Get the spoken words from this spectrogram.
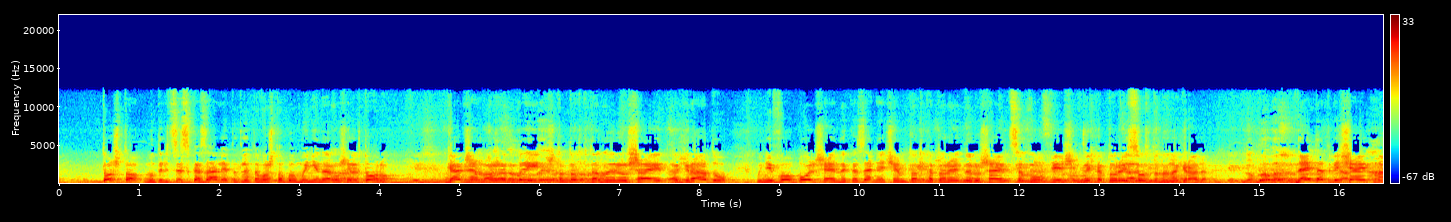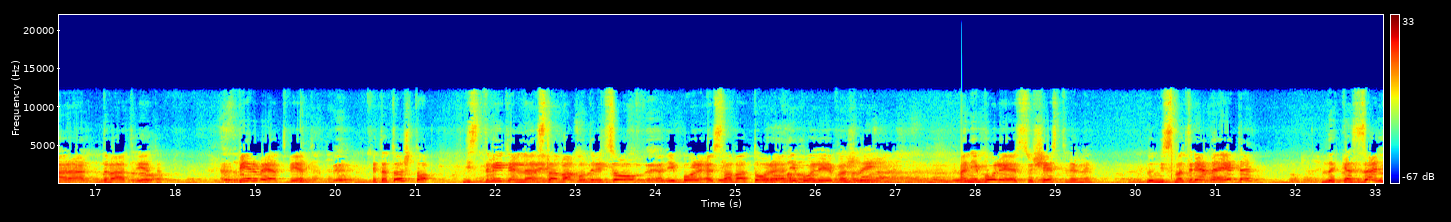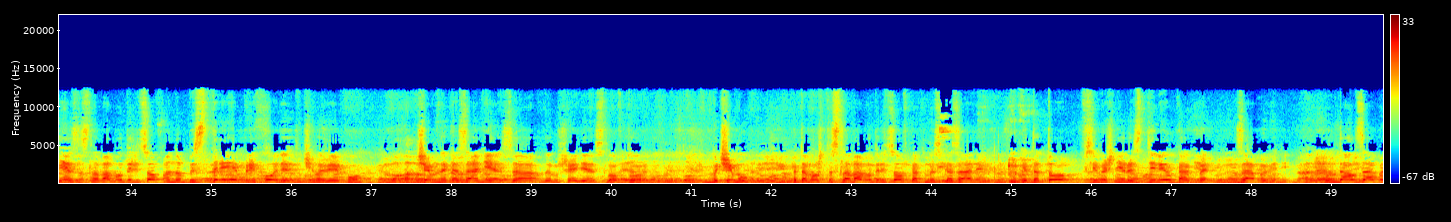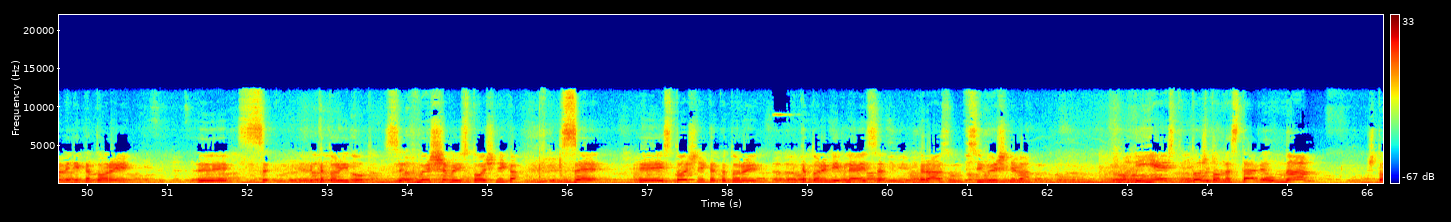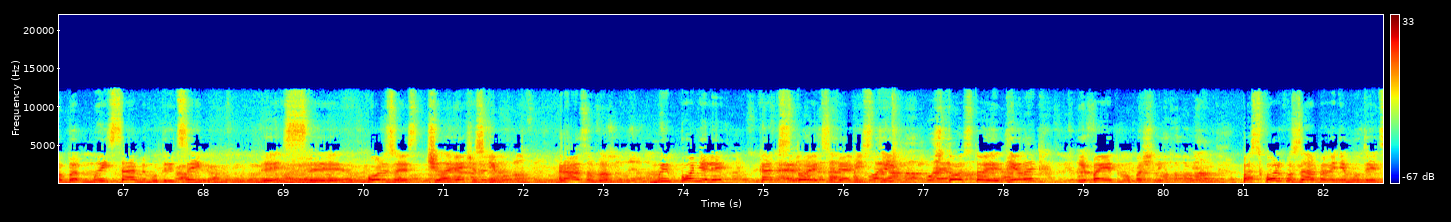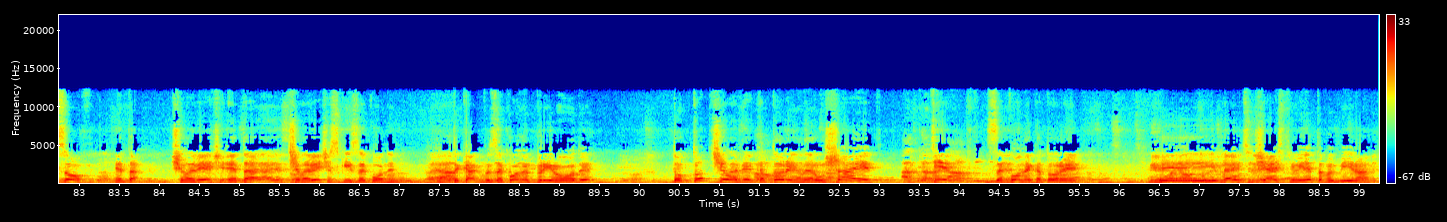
то, что мудрецы сказали, это для того, чтобы мы не нарушили Тору. Как же может быть, что тот, кто нарушает ограду, у него большее наказание, чем тот, который нарушает саму вещь, для которой создана награда? На это отвечает Мораль два ответа. Первый ответ – это то, что действительно слова мудрецов, они более, слова Торы, они более важны, они более существенны. Но несмотря на это, наказание за слова мудрецов, оно быстрее приходит человеку, чем наказание за нарушение слов Торы. Почему? Потому что слова мудрецов, как мы сказали, это то Всевышний разделил как бы заповеди. Он дал заповеди, которые э, с, которые идут с высшего источника, с э, источника, который, которым является разум Всевышнего. И есть то, что он оставил нам, чтобы мы сами, мудрецы, э, э, пользуясь человеческим разумом, мы поняли, как стоит себя вести, что стоит делать, и поэтому пошли. Поскольку заповеди мудрецов это человеч, это человеческие законы, это как бы законы природы, то тот человек, который нарушает те законы, которые э, являются частью этого мира,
